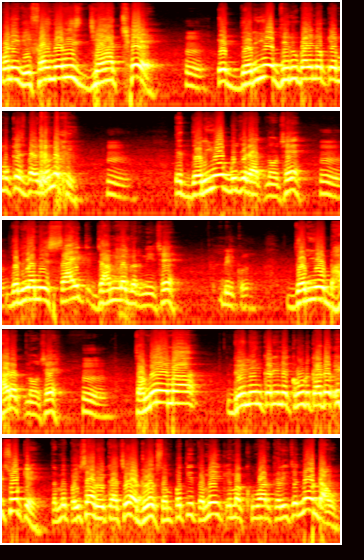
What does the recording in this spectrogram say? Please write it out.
પણ એ રિફાઇનરીઝ જ્યાં છે એ દરિયો ધીરુભાઈનો કે મુકેશભાઈનો નથી. એ દરિયો ગુજરાતનો છે. દરિયાની સાઇટ જામનગરની છે. બિલકુલ. દરિયો ભારતનો છે. તમે એમાં ડ્રિલિંગ કરીને ક્રૂડ કાઢો ઇટ્સ ઓકે. તમે પૈસા રોક્યા છે અઢળક સંપત્તિ તમે એમાં ખુવાર કરી છે નો ડાઉટ.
